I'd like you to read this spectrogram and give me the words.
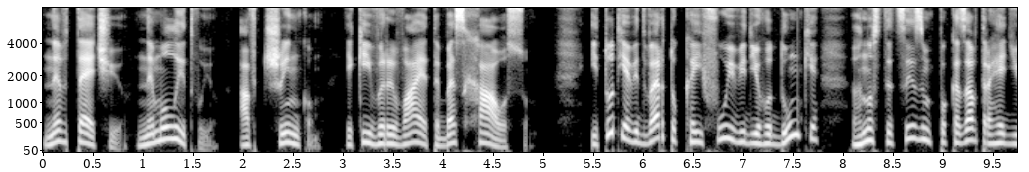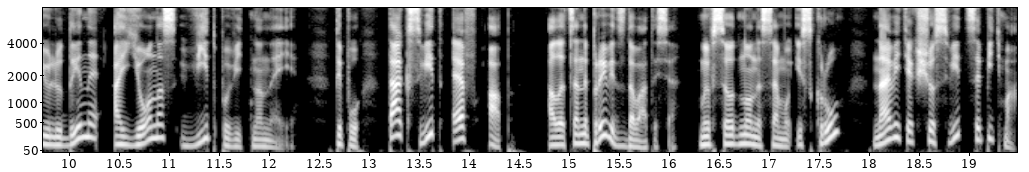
не втечею, не молитвою, а вчинком, який вириває тебе з хаосу. І тут я відверто кайфую від його думки, гностицизм показав трагедію людини, а Йонас відповідь на неї. Типу, так, світ F-up, але це не привід здаватися. Ми все одно несемо іскру, навіть якщо світ це пітьма.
